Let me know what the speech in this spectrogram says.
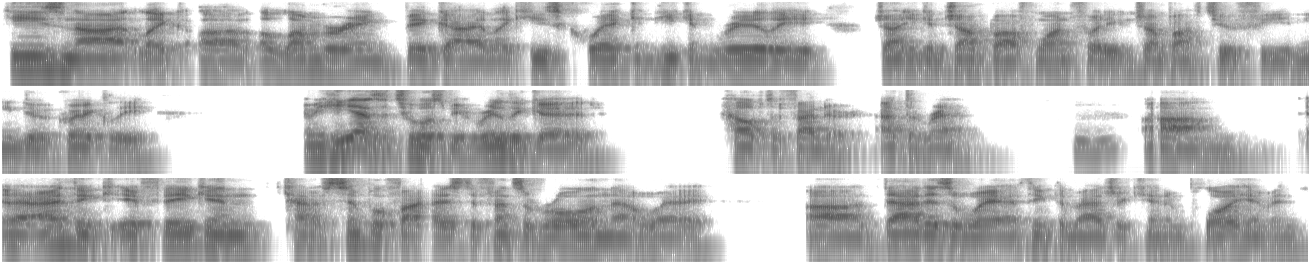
he's not like a, a, lumbering big guy. Like he's quick and he can really jump. He can jump off one foot. He can jump off two feet, and he can do it quickly. I mean, he has the tools to be a really good help defender at the rim. Mm-hmm. Um, and I think if they can kind of simplify his defensive role in that way, uh, that is a way I think the Magic can employ him, and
